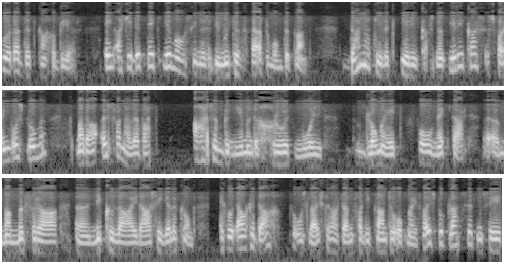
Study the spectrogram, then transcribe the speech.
voordat dit kan gebeur. En as jy dit net eenmaal sien is dit die moeite werd om hom te plant. Dan natuurlik erikas. Nou erikas is fynbosblomme maar daar is van hulle wat asembenemende groot mooi blomme het vol nektar uh, mamifera uh, nicolai daar's 'n hele klomp ek wil elke dag vir ons luisteraars dan van die plante op my Facebookblad sit en sê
